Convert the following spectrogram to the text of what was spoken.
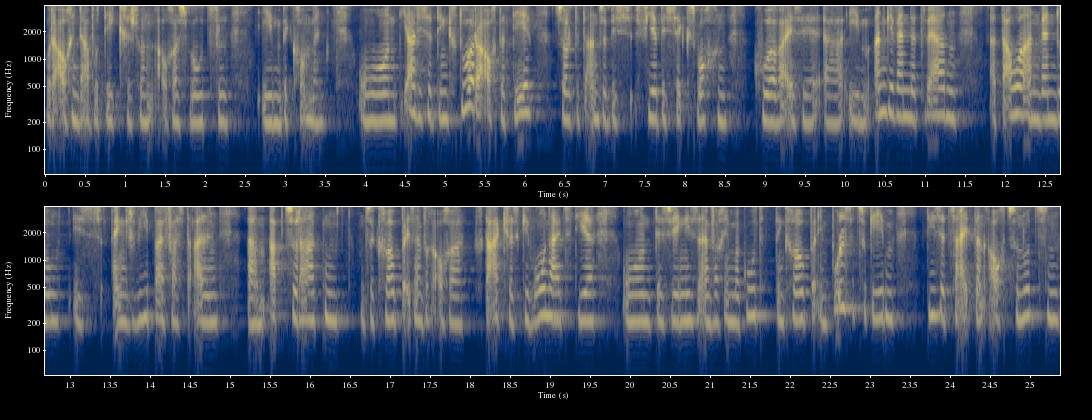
oder auch in der Apotheke schon auch als Wurzel eben bekommen. Und ja, diese Tinktur oder auch der Tee sollte dann so bis vier bis sechs Wochen kurweise äh, eben angewendet werden. Eine Daueranwendung ist eigentlich wie bei fast allen ähm, abzuraten. Unser Körper ist einfach auch ein starkes Gewohnheitstier und deswegen ist es einfach immer gut, den Körper Impulse zu geben, diese Zeit dann auch zu nutzen,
